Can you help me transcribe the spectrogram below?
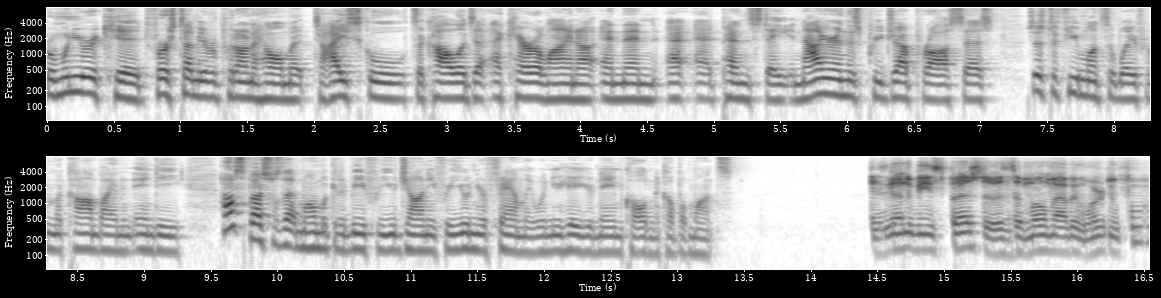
From when you were a kid, first time you ever put on a helmet, to high school, to college at, at Carolina, and then at, at, Penn State, and now you're in this pre-draft process, just a few months away from the combine in Indy. How special is that moment going to be for you, Johnny, for you and your family when you hear your name called in a couple months? It's going to be special. It's a moment I've been working for.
